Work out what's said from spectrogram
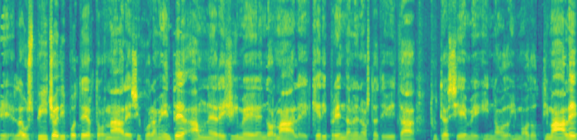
Beh, l'auspicio è di poter tornare sicuramente a un regime normale, che riprenda le nostre attività tutte assieme in, in modo ottimale,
